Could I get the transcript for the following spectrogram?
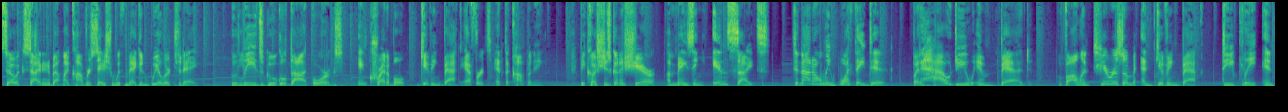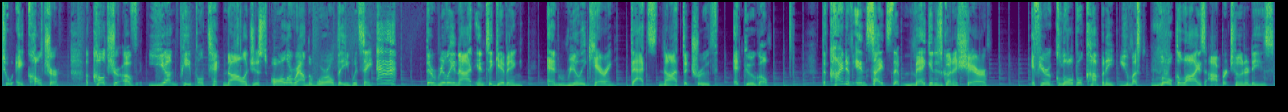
So excited about my conversation with Megan Wheeler today, who leads Google.org's incredible giving back efforts at the company, because she's going to share amazing insights to not only what they did, but how do you embed volunteerism and giving back deeply into a culture, a culture of young people, technologists all around the world that you would say, ah, they're really not into giving and really caring. That's not the truth at Google. The kind of insights that Megan is going to share if you're a global company, you must localize opportunities.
